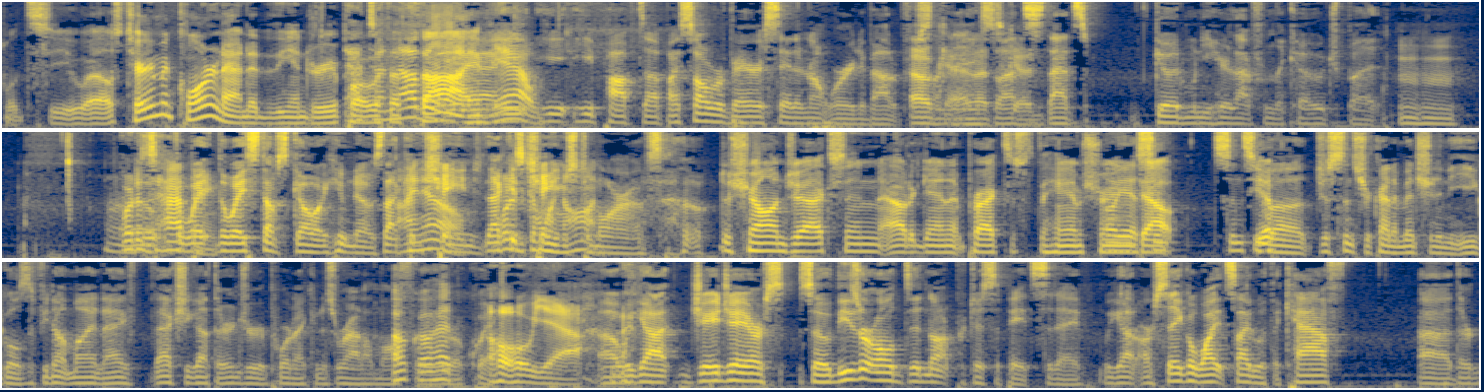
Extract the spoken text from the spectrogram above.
Let's see who else. Terry McLaurin added to the injury report That's with a thigh. one. Yeah. he, he, he popped up. I saw Rivera say they're not worried about it for Okay, Sunday, that's so that's good. that's good when you hear that from the coach. But What is the, the happening? way the way stuff's going, who knows? That could know. change. That What could change tomorrow. So. DeSean Jackson out again at practice with the hamstring. Oh yeah, Doubt. since you Yep. uh, just since you're kind of mentioning the Eagles, if you don't mind, I've actually got their injury report. I can just rattle them off. Oh, go ahead. Real quick. oh yeah, Uh, we got JJ. Ars- so these are all did not participate today. We got Arcega Whiteside with a calf. Uh, they're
